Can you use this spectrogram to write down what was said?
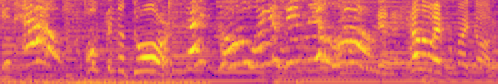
Get out. Just open the door. Then go away and leave me alone. Stay the hell away from my daughter.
